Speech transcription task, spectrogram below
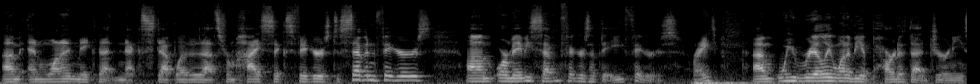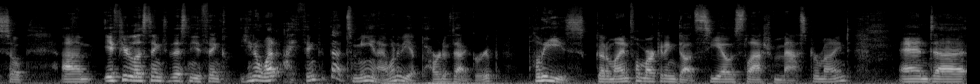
um, and want to make that next step, whether that's from high six figures to seven figures um, or maybe seven figures up to eight figures, right? Um, we really want to be a part of that journey. So um, if you're listening to this and you think, you know what, I think that that's me and I want to be a part of that group, please go to mindfulmarketing.co slash mastermind. And uh,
